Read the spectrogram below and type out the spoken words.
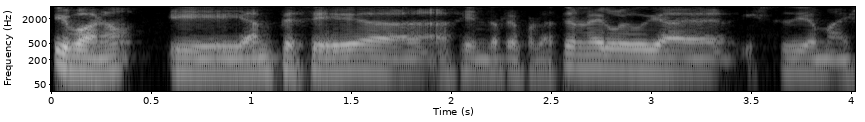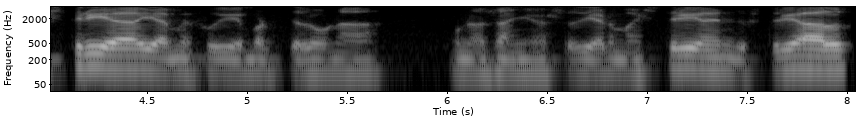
y bueno, y ya empecé haciendo reparaciones, luego ya estudié maestría, ya me fui a Barcelona unos años estudiar maestría industrial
